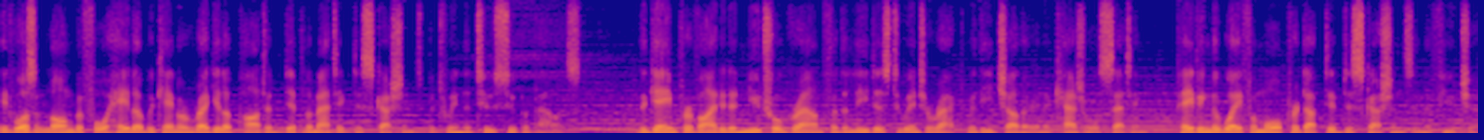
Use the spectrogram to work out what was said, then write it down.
It wasn't long before Halo became a regular part of diplomatic discussions between the two superpowers. The game provided a neutral ground for the leaders to interact with each other in a casual setting, paving the way for more productive discussions in the future.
